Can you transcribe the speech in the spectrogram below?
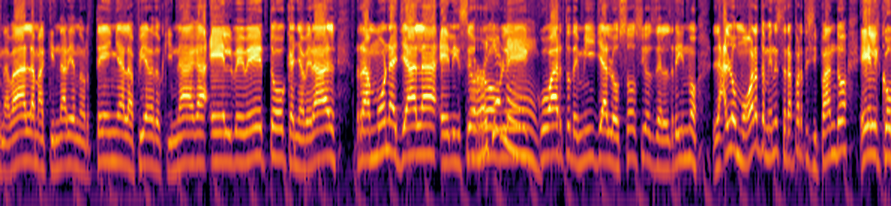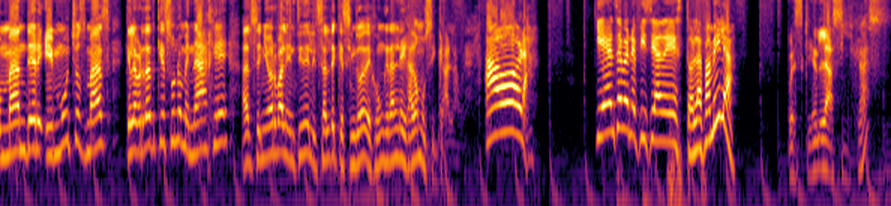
Carnaval, La Maquinaria Norteña, La Fiera de Ojinaga, El Bebeto, Cañaveral, Ramón Ayala, Eliseo Óyeme. Roble, Cuarto de Milla, Los Socios del Ritmo, Lalo Mora también estará participando, El Commander y muchos más, que la verdad que es un homenaje al señor Valentín Elizalde, que sin duda dejó un gran legado musical, Laura. Ahora, ¿quién se beneficia de esto? ¿La familia? Pues, ¿quién? ¿Las hijas?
